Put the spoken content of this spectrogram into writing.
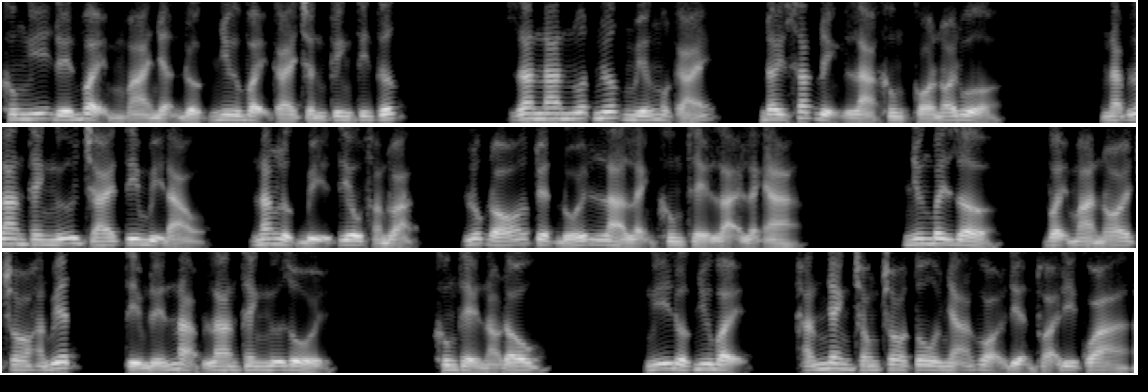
Không nghĩ đến vậy mà nhận được như vậy cái chấn kinh tin tức. Gian nan nuốt nước miếng một cái, đây xác định là không có nói đùa. Nạp lan thanh ngữ trái tim bị đảo, năng lực bị tiêu phản đoạn, lúc đó tuyệt đối là lệnh không thể lại lệnh a à. nhưng bây giờ, vậy mà nói cho hắn biết, tìm đến nạp lan thanh ngữ rồi. Không thể nào đâu. Nghĩ được như vậy, hắn nhanh chóng cho tô nhã gọi điện thoại đi qua,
